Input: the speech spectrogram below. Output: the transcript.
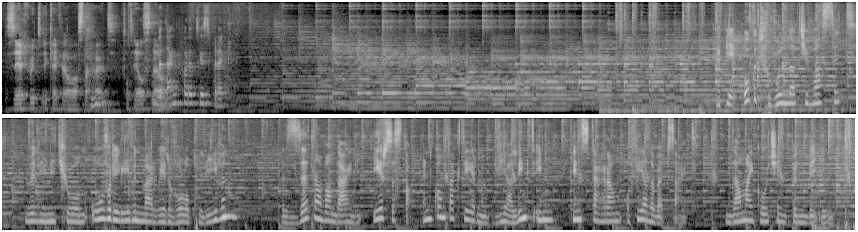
Zeer goed, ik kijk er alvast naar uit. Tot heel snel. Bedankt voor het gesprek. Heb jij ook het gevoel dat je vastzit? Wil je niet gewoon overleven, maar weer volop leven? Zet dan vandaag die eerste stap en contacteer me via LinkedIn, Instagram of via de website damaicoaching.be.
